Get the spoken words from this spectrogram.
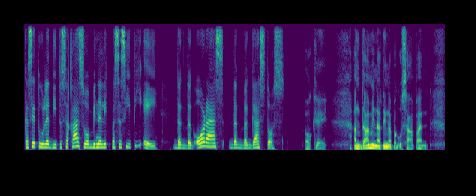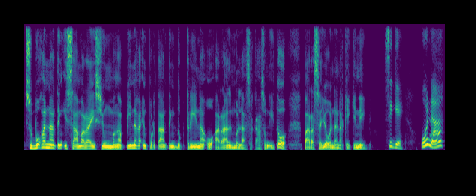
Kasi tulad dito sa kaso, binalik pa sa CTA. Dagdag oras, dagdag gastos. Okay. Ang dami nating napag-usapan. Subukan nating isummarize yung mga pinaka-importanting doktrina o aral mula sa kasong ito para sa iyo na nakikinig. Sige, una,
